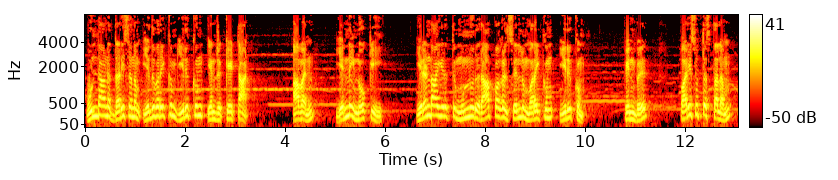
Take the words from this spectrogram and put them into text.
உண்டான தரிசனம் எதுவரைக்கும் இருக்கும்? என்று கேட்டான். அவன் என்னை நோக்கி இரண்டாயிரத்து முன்னூறு ராப்பகல் செல்லும் வரைக்கும் இருக்கும். பின்பு பரிசுத்த ஸ்தலம்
